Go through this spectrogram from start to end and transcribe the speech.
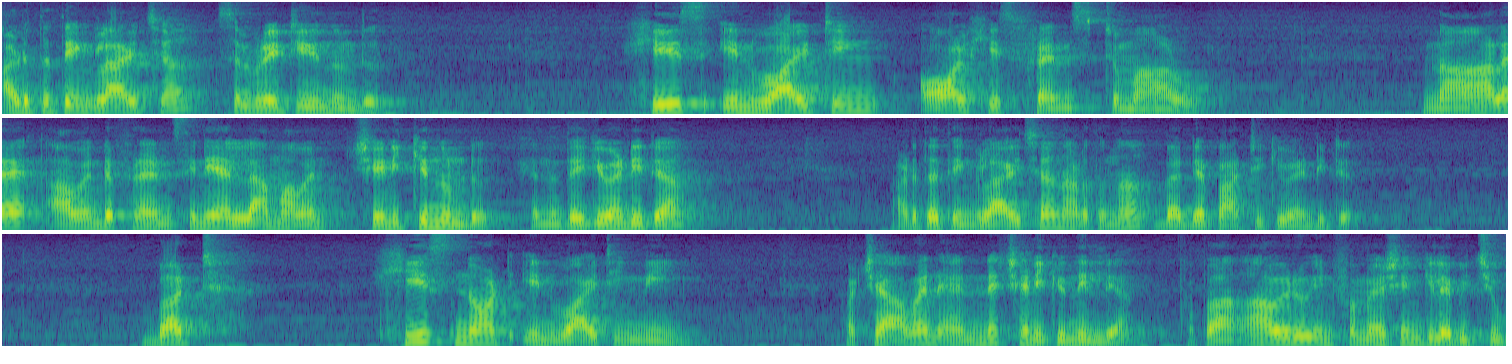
അടുത്ത തിങ്കളാഴ്ച സെലിബ്രേറ്റ് ചെയ്യുന്നുണ്ട്. He's inviting all his friends tomorrow നാളെ അവന്റെ ഫ്രണ്ട്സിനെ എല്ലാം അവൻ ക്ഷണിക്കുന്നുണ്ട്. എന്നത്തേക്ക് വേണ്ടിയിട്ടാണ് അടുത്ത തിങ്കളാഴ്ച നടത്തുന്ന ബർത്ത്ഡേ പാർട്ടിക്ക് വേണ്ടിയിട്ട്. But he's not inviting me പക്ഷെ അവൻ എന്നെ ക്ഷണിക്കുന്നില്ല. അപ്പോൾ ആ ഒരു ഇൻഫർമേഷൻ എനിക്ക് ലഭിച്ചു.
